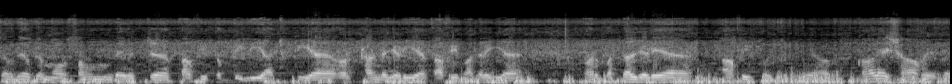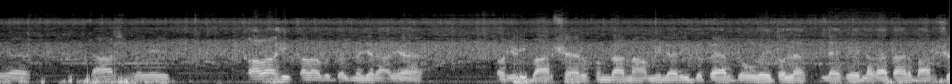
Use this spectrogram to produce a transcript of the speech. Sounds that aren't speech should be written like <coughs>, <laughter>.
ਸਕਦੇ ਹੋ ਕਿ ਮੌਸਮ ਦੇ ਵਿੱਚ ਕਾਫੀ ਤਬਦੀਲੀ ਆ ਚੁੱਕੀ ਹੈ ਔਰ ਠੰਡ ਜਿਹੜੀ ਹੈ ਕਾਫੀ ਵੱਧ ਰਹੀ ਹੈ ਔਰ ਬੱਦਲ ਜਿਹੜੇ ਆ ਕਾਫੀ ਖੁੱਲ ਚੁੱਕੇ ਆ ਔਰ ਕਾਲੇ ਛਾਹ ਹੋਏ ਪਏ ਆ। ਚਾਰ ਸਵੇਰੇ ਕਾਲਾ ਹੀ ਕਾਲਾ ਬੱਦਲ ਨਜ਼ਰ ਆ ਰਿਹਾ ਹੈ ਔਰ ਜਿਹੜੀ ਬਾਰਿਸ਼ ਹੈ ਰੁਕਣ ਦਾ ਨਾਮ ਨਹੀਂ ਲੈ ਰਹੀ। ਦੁਪਹਿਰ 2 ਵਜੇ ਤੋਂ ਲੈ ਲੈ ਕੇ ਲਗਾਤਾਰ ਬਾਰਿਸ਼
